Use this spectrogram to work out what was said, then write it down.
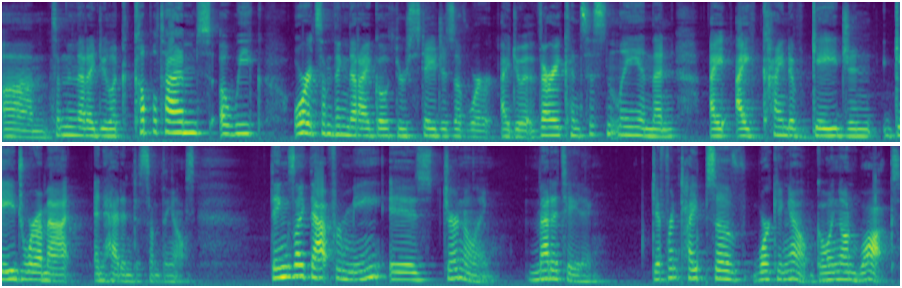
um, something that I do like a couple times a week, or it's something that I go through stages of where I do it very consistently, and then I, I kind of gauge and gauge where I'm at and head into something else. Things like that for me is journaling, meditating, different types of working out, going on walks.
